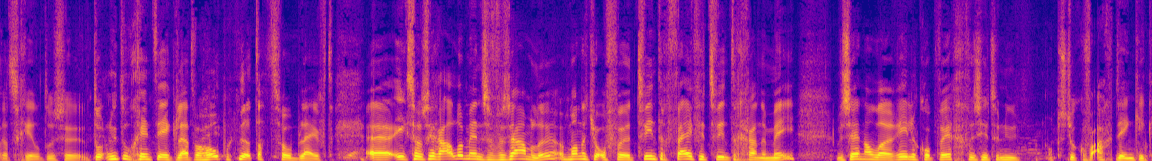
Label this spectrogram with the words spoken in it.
Dat scheelt. Dus eh, tot nu toe geen teken. Laten we hopen dat dat zo blijft. Eh, ik zou zeggen, alle mensen verzamelen. Een mannetje of eh, 20, 25 gaan er mee. We zijn al eh, redelijk op weg. We zitten nu op een stuk of acht, denk ik.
